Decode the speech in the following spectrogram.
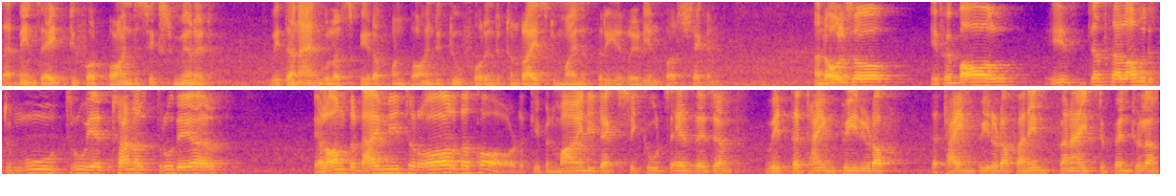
That means 84.6 minute with an angular speed of 1.24 into 10 rise to minus 3 radian per second. And also, if a ball is just allowed to move through a tunnel through the earth along the diameter or the chord, keep in mind it executes as a jump with the time period of the time period of an infinite pendulum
